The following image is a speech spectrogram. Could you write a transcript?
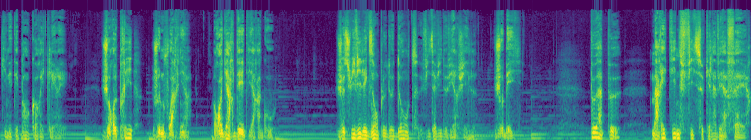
qui n'était pas encore éclairé. Je repris Je ne vois rien. Regardez, dit Arago. Je suivis l'exemple de Dante vis-à-vis de Virgile. J'obéis. Peu à peu, ma rétine fit ce qu'elle avait à faire.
